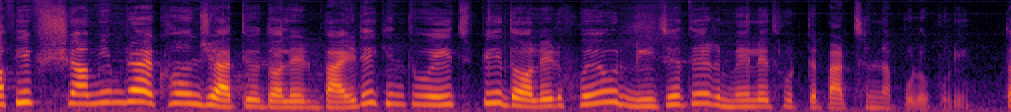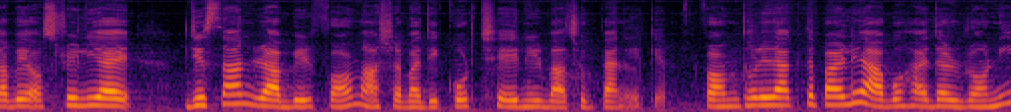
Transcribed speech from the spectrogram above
আফিফ শামীমরা এখন জাতীয় দলের বাইরে, কিন্তু এইচপি দলের হয়েও নিজেদের মেলে ধরতে পারছেন না পুরোপুরি। তবে অস্ট্রেলিয়ায় জিসান রাবির ফর্ম আশাবাদী করছে নির্বাচক প্যানেলকে। ফর্ম ধরে রাখতে পারলে আবু হায়দার রনি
